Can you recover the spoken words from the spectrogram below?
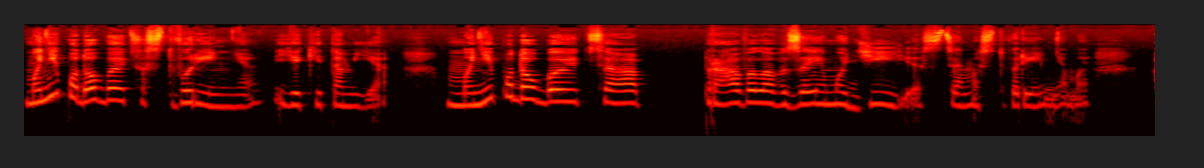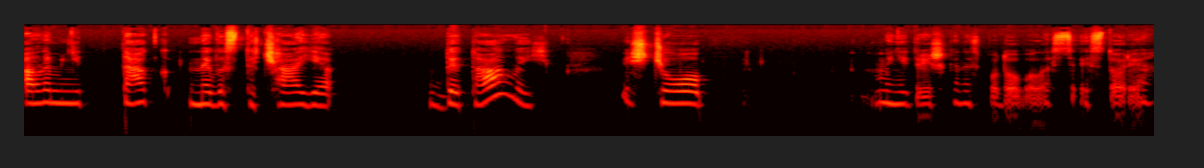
Мені подобаються створіння, які там є. Мені подобаються правила взаємодії з цими створіннями, але мені так не вистачає деталей, що мені трішки не сподобалася ця історія.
